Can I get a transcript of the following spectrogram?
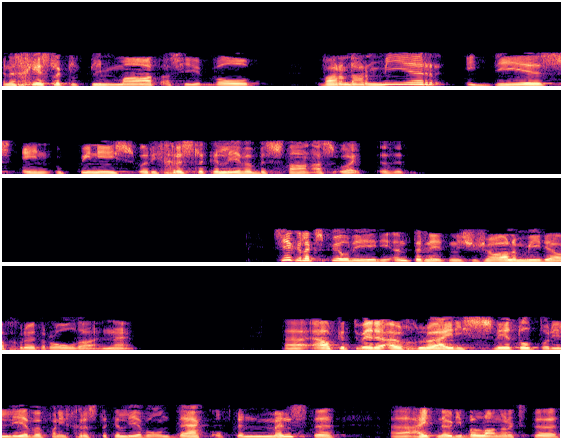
in 'n geestelike klimaat as jy wil waarin daar meer idees en opinies oor die Christelike lewe bestaan as ooit, is dit nie? Sekerlik speel die die internet en die sosiale media 'n groot rol daarin, né? Uh elke tweede ou glo hy die sleutel tot die lewe van die Christelike lewe ontdek of ten minste uh hy het nou die belangrikste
